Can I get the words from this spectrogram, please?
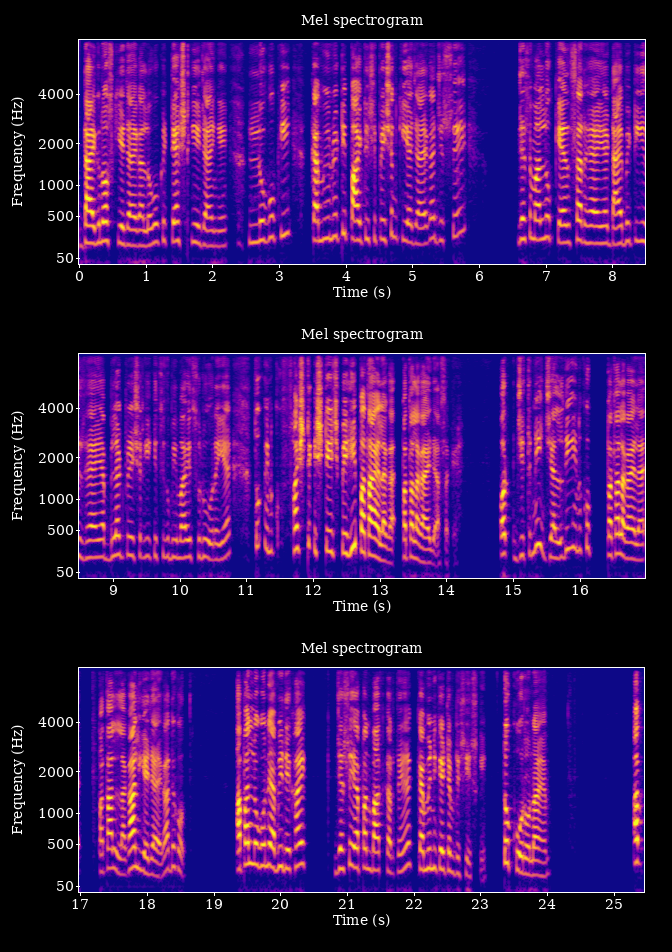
डायग्नोस किया जाएगा, लोगों के टेस्ट किए जाएँगे, लोगों की कम्युनिटी पार्टिसिपेशन किया जाएगा जिससे, जैसे मान लो कैंसर है या डायबिटीज़ है या ब्लड प्रेशर की किसी को बीमारी शुरू हो रही है तो इनको फ़र्स्ट स्टेज पे ही पता लगा, पता लगाया जा सके। और जितनी जल्दी इनको पता लगाया पता लगा लिया जाएगा, देखो, अपन लोगों ने अभी देखा है, जैसे अपन बात करते हैं कम्युनिकेटिव डिसीज की तो कोरोना है। अब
